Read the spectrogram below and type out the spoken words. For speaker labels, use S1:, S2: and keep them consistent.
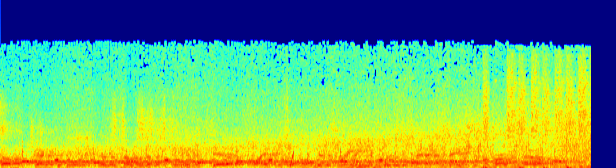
S1: There's no such thing as death. Life is only a dream for the imagination of ourselves.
